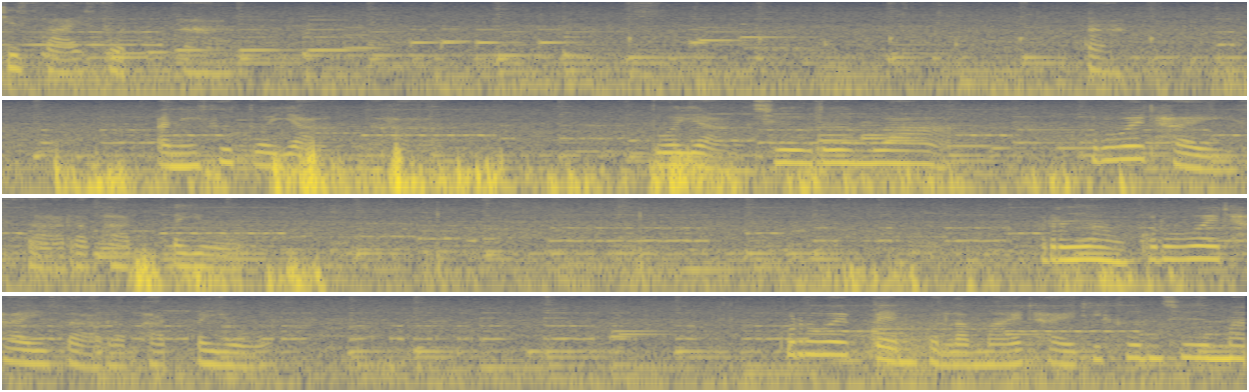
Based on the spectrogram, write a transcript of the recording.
ชิดซ้ายสุดนะคะอันนี้คือตัวอย่างนะคะ ตัวอย่างชื่อเรื่องว่ากล้วยไทยสารพัดประโยชน์ เรื่องกล้วยไทยสารพัดประโยชน์ กล้วยเป็นผลไม้ไทยที่ขึ้นชื่อม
